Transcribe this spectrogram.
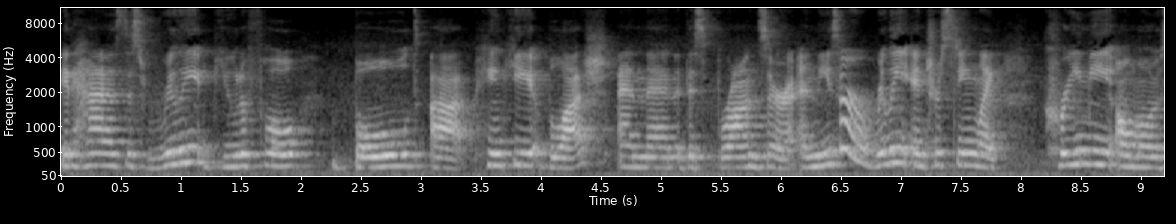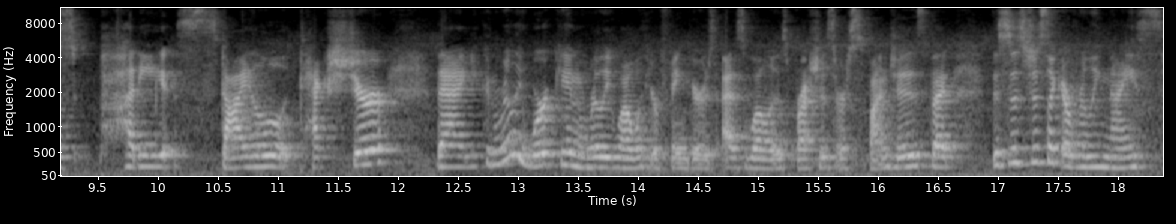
It has this really beautiful, bold, uh, pinky blush and then this bronzer. And these are really interesting, like creamy, almost putty style texture that you can really work in really well with your fingers as well as brushes or sponges. But this is just like a really nice,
